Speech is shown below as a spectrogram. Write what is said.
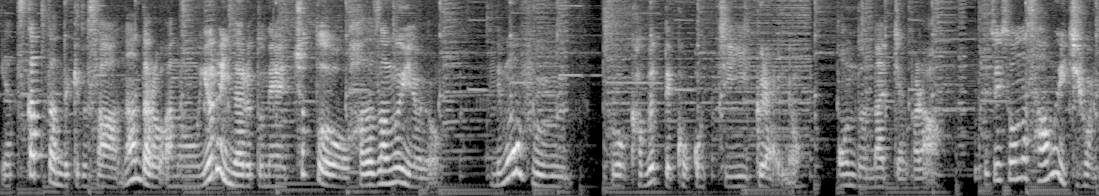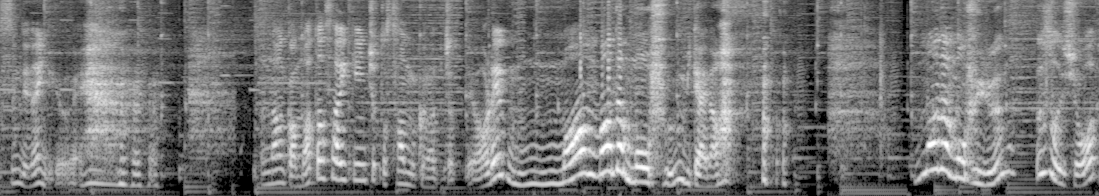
いや、使ったんだけどさ、なんだろう、あの、夜になるとね、ちょっと肌寒いのよ。で、毛布をかぶって心地いいくらいの温度になっちゃうから、別にそんな寒い地方に住んでないんだけどね。なんかまた最近ちょっと寒くなっちゃって、あれ？ま、まだ毛布？みたいな。まだ毛布いる？嘘でしょ？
